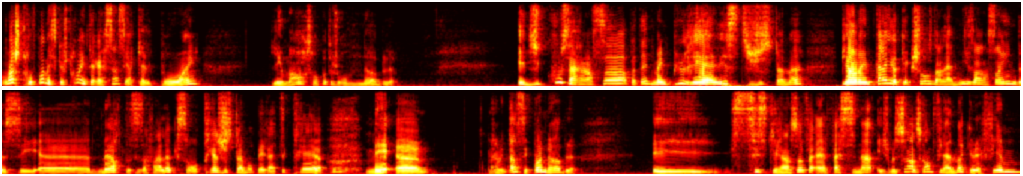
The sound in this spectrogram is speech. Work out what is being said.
Moi, je trouve pas, mais ce que je trouve intéressant, c'est à quel point les morts sont pas toujours nobles. Et du coup, ça rend ça peut-être même plus réaliste, justement. Puis en même temps, il y a quelque chose dans la mise en scène de ces euh, meurtres, de ces affaires-là, qui sont très justement opératiques, très. Mais, mais en même temps, c'est pas noble. Et c'est ce qui rend ça fascinant. Et je me suis rendu compte finalement que le film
